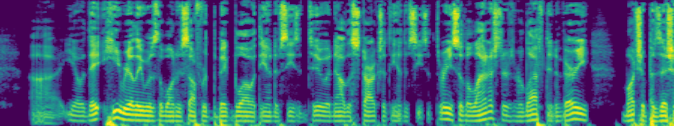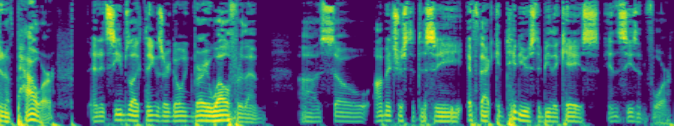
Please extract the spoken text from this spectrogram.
uh, you know, they he really was the one who suffered the big blow at the end of season two, and now the Starks at the end of season three. So the Lannisters are left in a very much a position of power, and it seems like things are going very well for them. Uh, so I'm interested to see if that continues to be the case in season four.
